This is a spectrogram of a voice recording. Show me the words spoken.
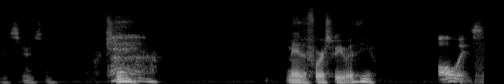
Yeah, seriously. Okay. Ah. May the force be with you. always.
